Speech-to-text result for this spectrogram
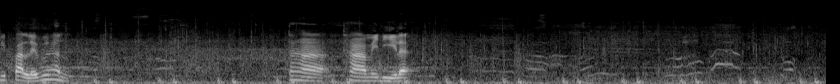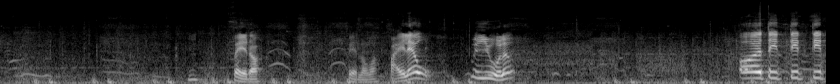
รีบปั่นเลยเพื่อนท่าท่าไม่ดีแล้วเฟดเหรอ เฟดเหรอวะ ไปเร็ว ไม่อยู่แล้วโอ้ยติดติดติด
